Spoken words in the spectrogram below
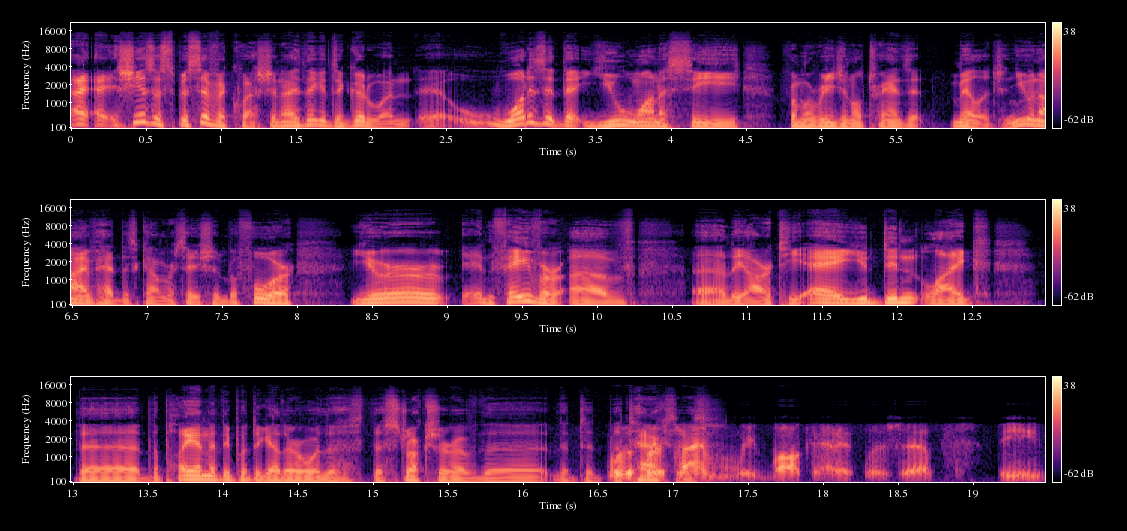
I, I, she has a specific question. I think it's a good one. What is it that you want to see from a regional transit millage? And you and I have had this conversation before. You're in favor of uh, the RTA. You didn't like the the plan that they put together or the the structure of the the, the well, the taxes. first time we balked at it was uh, the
